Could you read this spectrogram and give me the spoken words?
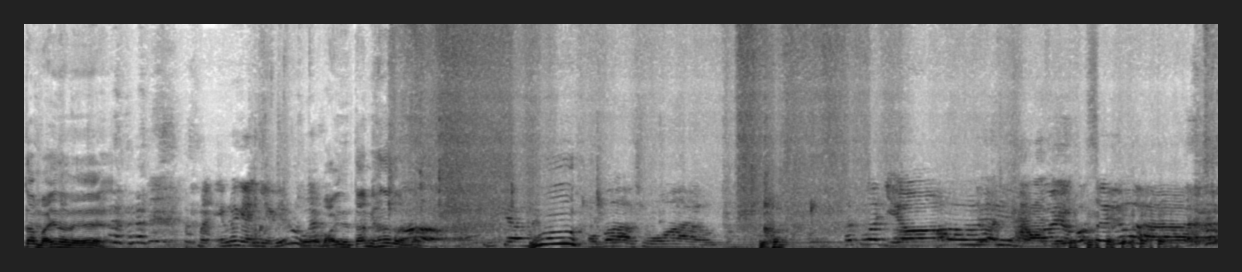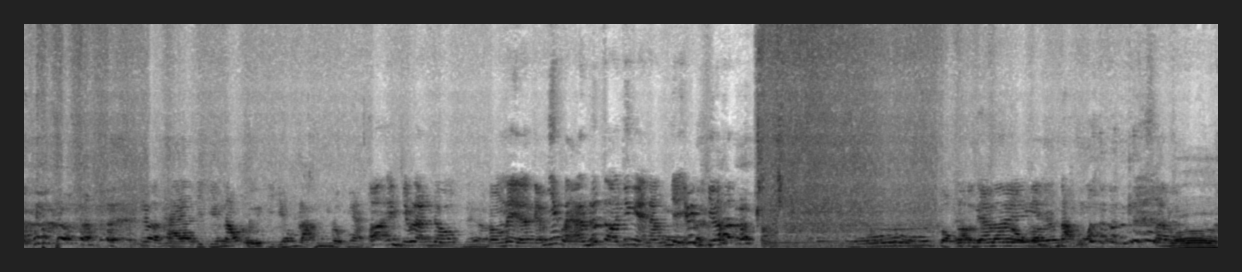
땀 많이 나네. Mặt em nó ra nhiều nhất luôn 어 á 마이는 땀이 하나도 안 나. 우. 오빠 좋아요 좋아? Thích quá chị ơi Nhưng mà Thà thà ơi chị- có xíu à thà chị nấu thử chị không làm không được nha Ờ, em chịu lạnh được Dạ. Còn này là cảm giác là ăn đứt thôi chứ ngày nào cũng vậy với mình chết em lên một lần em nóng? 와.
